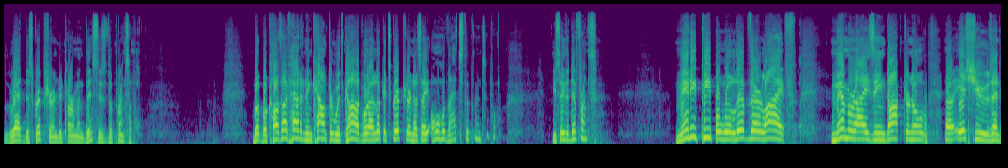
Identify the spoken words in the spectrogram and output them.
read the scripture and determined this is the principle. But because I've had an encounter with God where I look at scripture and I say, oh, that's the principle. You see the difference? Many people will live their life memorizing doctrinal uh, issues and,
